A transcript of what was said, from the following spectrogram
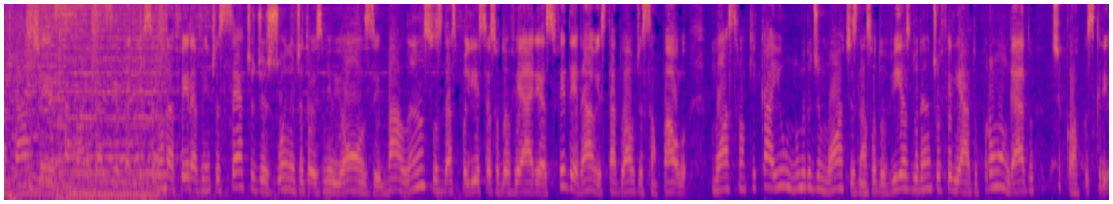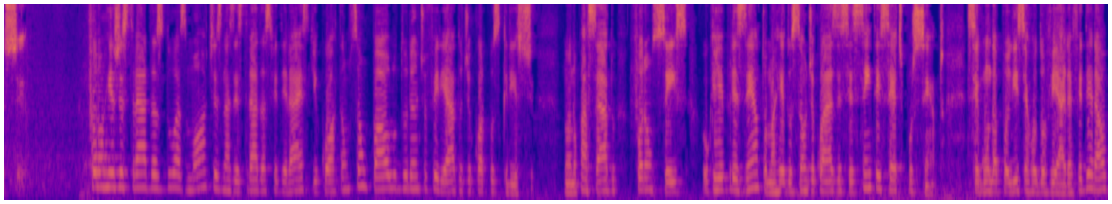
boa tarde. Está na hora da Gazeta News. Segunda-feira, 27 de junho de 2011, balanços das polícias rodoviárias federal e estadual de São Paulo mostram que caiu o número de mortes nas rodovias durante o feriado prolongado de Corpus Christi. Foram registradas duas mortes nas estradas federais que cortam São Paulo durante o feriado de Corpus Christi. No ano passado, foram seis, o que representa uma redução de quase 67%. Segundo a Polícia Rodoviária Federal,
